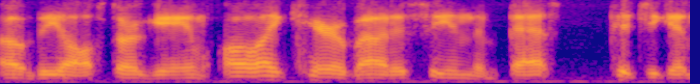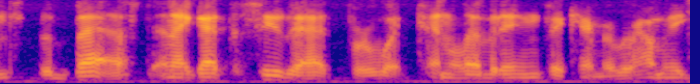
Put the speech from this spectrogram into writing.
of the All Star game. All I care about is seeing the best pitch against the best. And I got to see that for what 10, 11 innings. I can't remember how many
